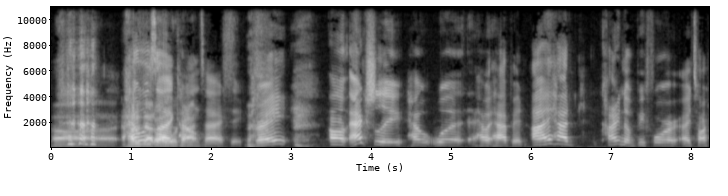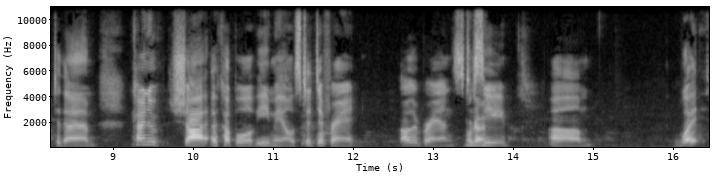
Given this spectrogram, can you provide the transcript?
Uh, how, how did that was all I work out? contacting? Right. Um, actually, how what how it happened? I had kind of before I talked to them, kind of shot a couple of emails to different other brands to Okay. see um, what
